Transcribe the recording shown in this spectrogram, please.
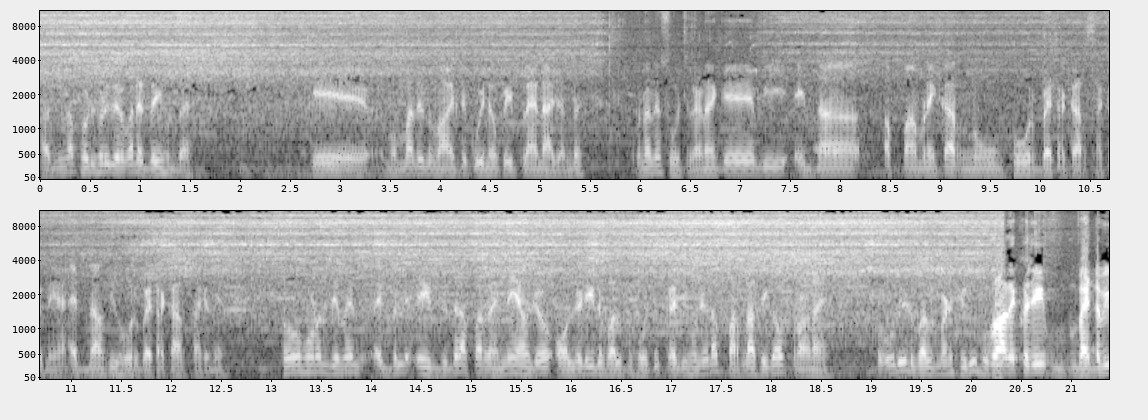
ਸਾਡੇ ਨਾਲ ਥੋੜੀ ਥੋੜੀ ਦੇਰ ਬਾਅਦ ਇਦਾਂ ਹੀ ਹੁੰਦਾ ਹੈ ਕਿ ਮੰਮਾ ਦੇ ਦਿਮਾਗ 'ਤੇ ਕੋਈ ਨਾ ਕੋਈ ਪਲਾਨ ਆ ਜਾਂਦਾ ਉਹਨਾਂ ਨੇ ਸੋਚ ਲੈਣਾ ਕਿ ਵੀ ਇਦਾਂ ਆਪਾਂ ਆਪਣੇ ਘਰ ਨੂੰ ਹੋਰ ਬੈਟਰ ਕਰ ਸਕਦੇ ਆ ਇਦਾਂ ਅਸੀਂ ਹੋਰ ਬੈਟਰ ਕਰ ਸਕਦੇ ਆ ਸੋ ਹੁਣ ਜਿਵੇਂ ਇੱਧਰ ਜਿੱਧਰ ਆਪਾਂ ਰਹਿੰਦੇ ਆ ਜੋ ਆਲਰੇਡੀ ਡਿਵੈਲਪ ਹੋ ਚੁੱਕਾ ਜੀ ਹੁਣ ਜਿਹੜਾ ਪਰਲਾ ਸੀਗਾ ਉਹ ਪੁਰਾਣਾ ਹੈ। ਸੋ ਉਹਦੀ ਡਿਵੈਲਪਮੈਂਟ ਸ਼ੁਰੂ ਹੋ ਗਈ। ਆ ਦੇਖੋ ਜੀ ਬੈੱਡ ਵੀ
